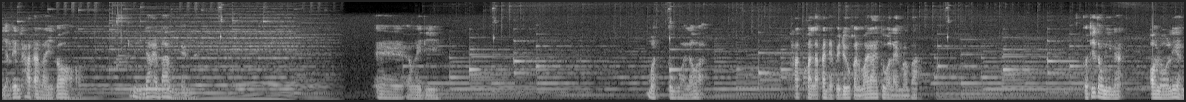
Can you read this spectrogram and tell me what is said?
อยากเล่นธาตุอะไรก็มีได้บ้างเหมือนกัน เออเอาไงดี หมดตัวแล้วอะพักก่อนแล้วกันเดี๋ยวไปดูก่อนว่าได้ตัวอะไรมาบ้าง กดที่ตรงนี้นะ ออโรเลียน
